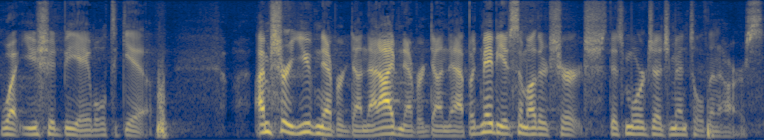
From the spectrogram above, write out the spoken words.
what you should be able to give. I'm sure you've never done that. I've never done that, but maybe it's some other church that's more judgmental than ours.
